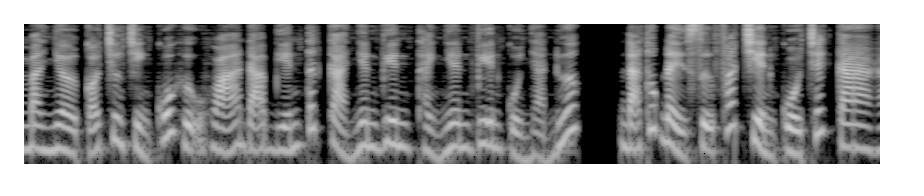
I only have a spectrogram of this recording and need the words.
mà nhờ có chương trình quốc hữu hóa đã biến tất cả nhân viên thành nhân viên của nhà nước, đã thúc đẩy sự phát triển của Cheka,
